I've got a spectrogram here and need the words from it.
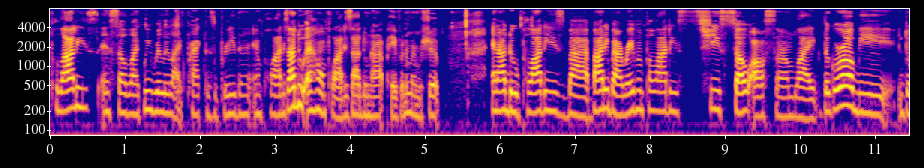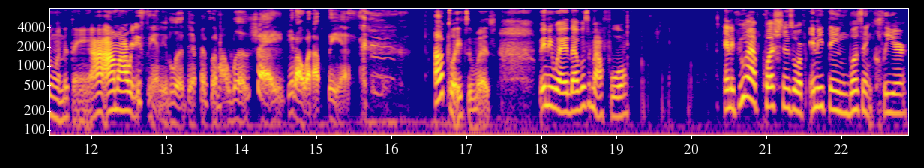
Pilates, and so like we really like practice breathing and Pilates. I do at home Pilates. I do not pay for the membership, and I do Pilates by Body by Raven Pilates. She's so awesome. Like the girl be doing the thing. I, am already seeing a little difference in my little shade. You know what I'm saying? I play too much. But anyway, that was a mouthful. And if you have questions or if anything wasn't clear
